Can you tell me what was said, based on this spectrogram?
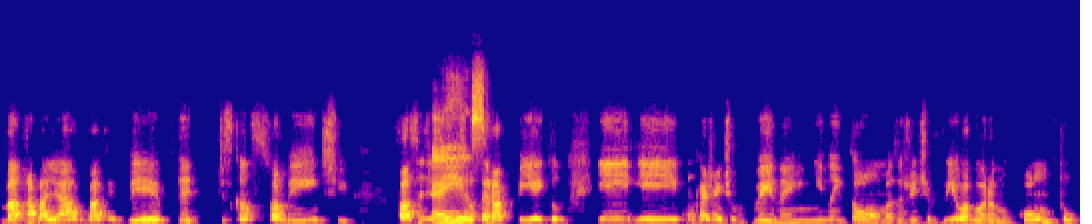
Vá trabalhar, vá viver, é, descanse sua mente, faça de é terapia e tudo. E, e com o que a gente vê, né, em Nina e Thomas, a gente viu agora no conto,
